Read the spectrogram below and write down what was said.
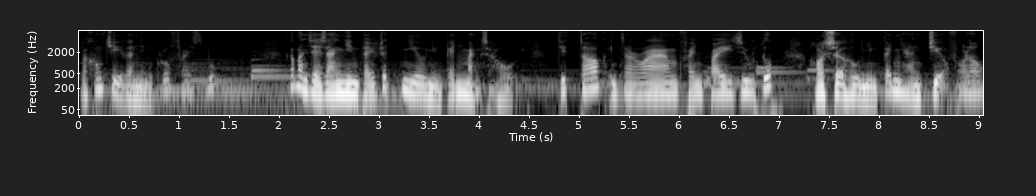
Và không chỉ là những group Facebook các bạn dễ dàng nhìn thấy rất nhiều những kênh mạng xã hội TikTok, Instagram, fanpage, YouTube. Họ sở hữu những kênh hàng triệu follow.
